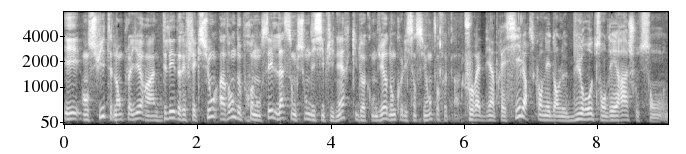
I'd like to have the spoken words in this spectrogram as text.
Et ensuite, l'employeur a un délai de réflexion avant de prononcer la sanction disciplinaire qui doit conduire donc au licenciement pour faute grave. Pour être bien précis, lorsqu'on est dans le bureau de son DRH ou de son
